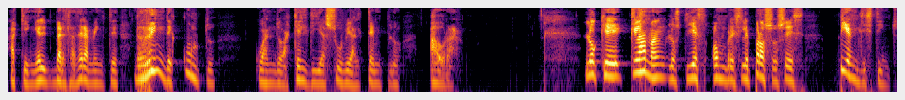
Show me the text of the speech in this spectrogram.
a quien él verdaderamente rinde culto cuando aquel día sube al templo a orar. Lo que claman los diez hombres leprosos es bien distinto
